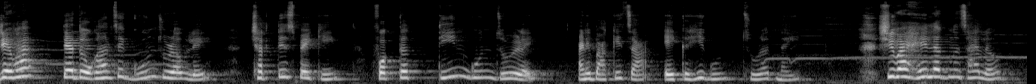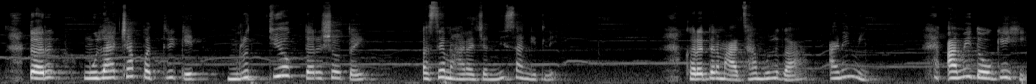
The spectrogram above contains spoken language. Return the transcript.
जेव्हा त्या दोघांचे गुण जुळवले छत्तीसपैकी फक्त तीन गुण जुळले आणि बाकीचा एकही गुण जुळत नाही. शिवाय हे लग्न झालं तर मुलाच्या पत्रिकेत मृत्यूयोग दर्शवतोय असे महाराजांनी सांगितले. खरं तर माझा मुलगा आणि मी आम्ही दोघेही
